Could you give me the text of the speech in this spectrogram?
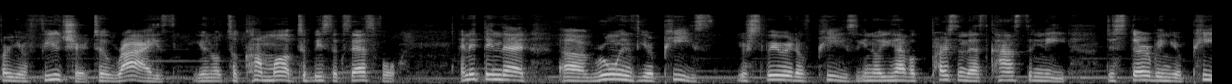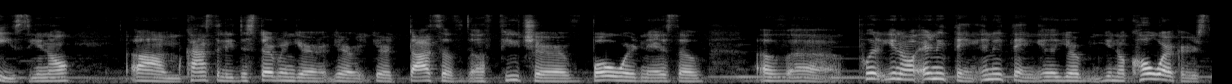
for your future to rise you know to come up to be successful. Anything that uh, ruins your peace your spirit of peace you know you have a person that's constantly disturbing your peace you know um, constantly disturbing your your your thoughts of the future, forwardness, of of uh, put you know anything, anything. Uh, your you know coworkers,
